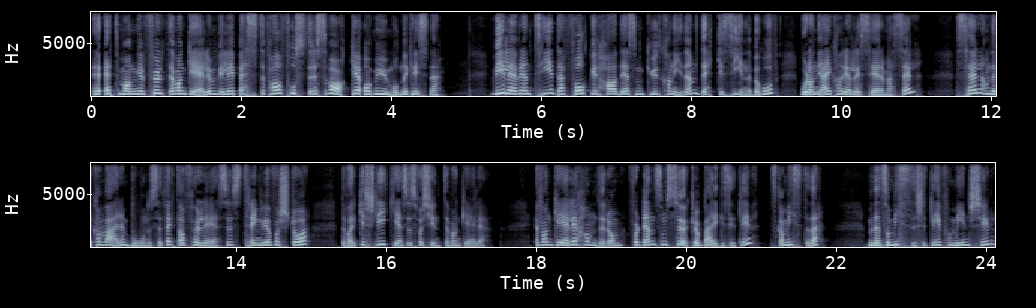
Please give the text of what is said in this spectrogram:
et mangelfullt evangelium vil i beste fall fostre svake og umodne kristne. Vi lever i en tid der folk vil ha det som Gud kan gi dem, dekke sine behov, hvordan jeg kan realisere meg selv. Selv om det kan være en bonuseffekt av å følge Jesus, trenger vi å forstå det var ikke slik Jesus forkynte evangeliet. Evangeliet handler om for den som søker å berge sitt liv, skal miste det. Men den som mister sitt liv for min skyld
